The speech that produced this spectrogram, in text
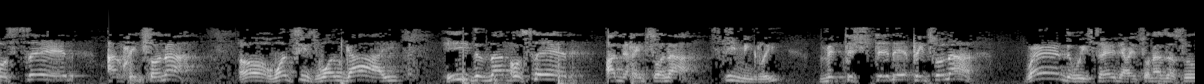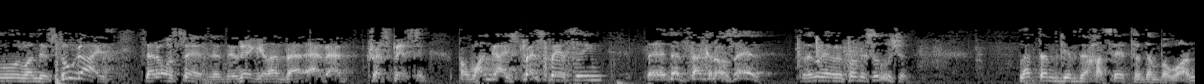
oser al chitzona. Oh, once he's one guy, he does not oser on the chitzona, seemingly. V'tishtere chitzona. When do we say the chitzona is asur? When there's two guys that are oser, the, the regular have, have, have trespassing. But one guy is trespassing, eh, that's not going to oser. So then we have a perfect solution. Let them give the chaser to number one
